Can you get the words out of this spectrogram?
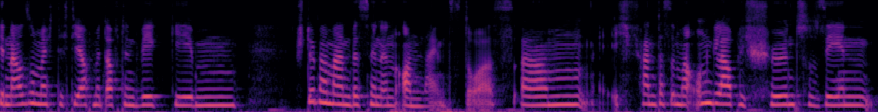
genauso möchte ich dir auch mit auf den Weg geben, stöber mal ein bisschen in Online-Stores. Ähm, ich fand das immer unglaublich schön zu sehen,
